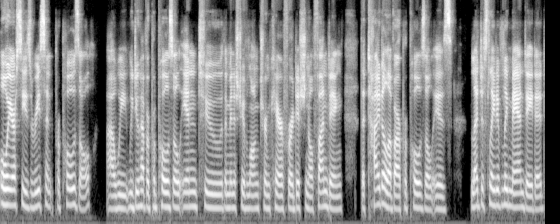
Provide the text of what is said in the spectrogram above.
OARC's recent proposal uh, we, we do have a proposal into the Ministry of Long-Term Care for additional funding. The title of our proposal is Legislatively Mandated,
